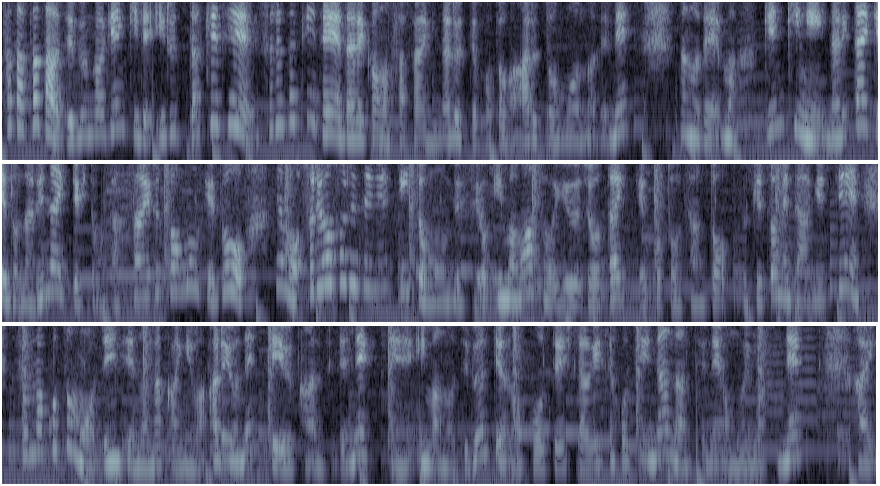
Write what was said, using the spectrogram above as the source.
ただただ自分が元気でいるだけでそれだけで誰かの支えになるってことがあると思うのでね。なのでまあ元気になりたいけどなれないっていう人もたくさんいると思うけどでもそれはそれでねいいと思うんですよ。今はそういう状態っていうことをちゃんと受け止めてあげてそんなことも人生の中にはあるよねっていう感じでね、えー、今の自分っていうのを肯定してあげてほしいななんてね思いますね。はい、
